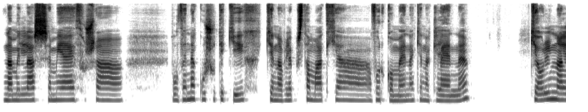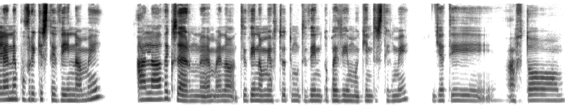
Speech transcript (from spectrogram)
Να μιλάς σε μια αίθουσα που δεν ακούς ούτε κύχ και να βλέπεις τα μάτια βουρκωμένα και να κλαίνε. Και όλοι να λένε που βρήκες τη δύναμη, αλλά δεν ξέρουν εμένα τη δύναμη αυτή ότι μου τη δίνει το παιδί μου εκείνη τη στιγμή. Γιατί αυτό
